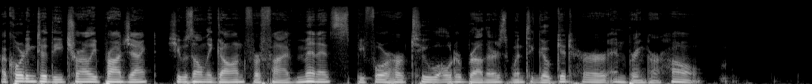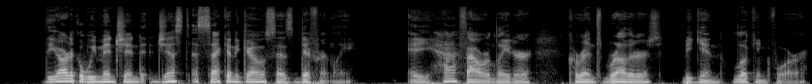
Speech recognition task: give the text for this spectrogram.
According to the Charlie Project, she was only gone for five minutes before her two older brothers went to go get her and bring her home. The article we mentioned just a second ago says differently. A half hour later, Corinne's brothers begin looking for her.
